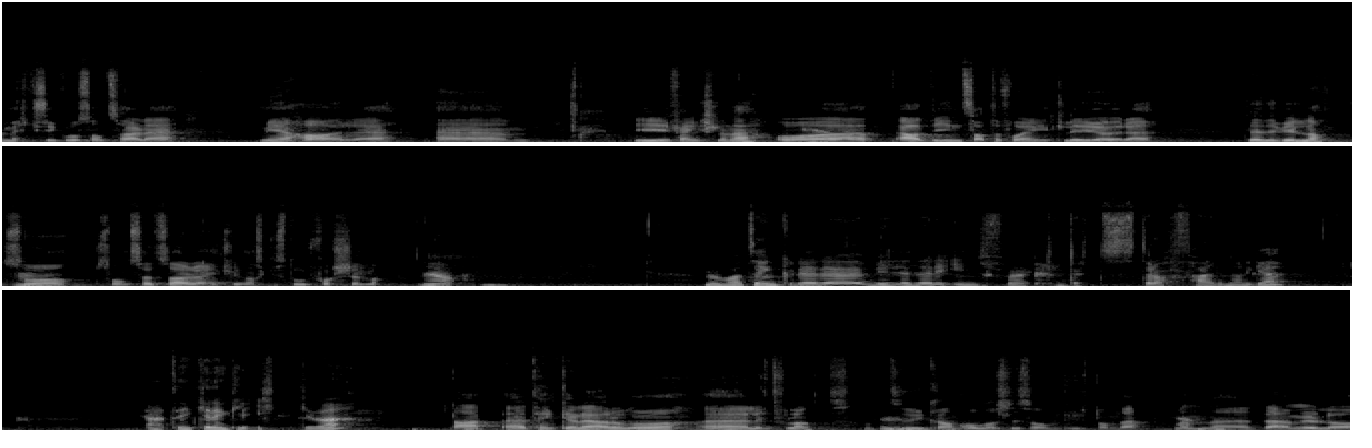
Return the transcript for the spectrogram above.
Mexico og sånn, så er det mye hardere eh, i fengslene. Og ja. de innsatte får egentlig gjøre det de vil, da. Så sånn sett så er det egentlig ganske stor forskjell, da. Ja. Men hva tenker dere, ville dere innført dødsstraff her i Norge? Jeg tenker egentlig ikke det. Nei, jeg tenker det er å gå eh, litt for langt. At vi kan holde oss litt sånn utenom det. Men eh, det er jo mulig å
